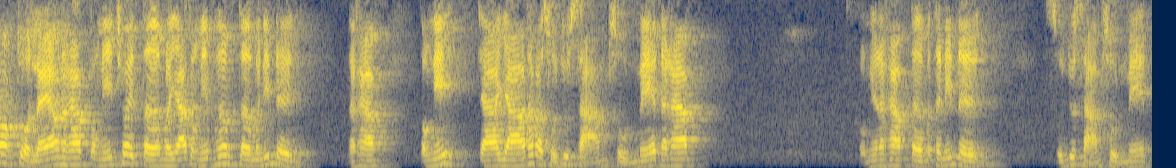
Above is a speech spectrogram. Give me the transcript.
ลอกโจทย์แล้วนะครับ ตรงนี้ช่วยเติมระยะตรงนี้เพิ่มเติมมานิดนึงนะครับ ตรงนี้จะยาวเท่ากับ 0.30 เมตรนะครับ ตรงนี้นะครับเติมมาสักนิดหนึ่ง0.30 เมตร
